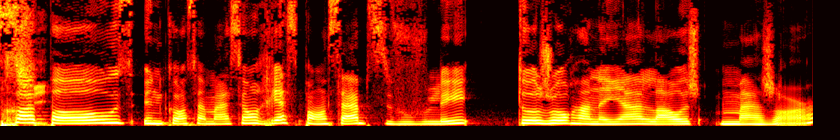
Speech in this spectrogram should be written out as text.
propose une consommation responsable, si vous voulez, toujours en ayant l'âge majeur.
